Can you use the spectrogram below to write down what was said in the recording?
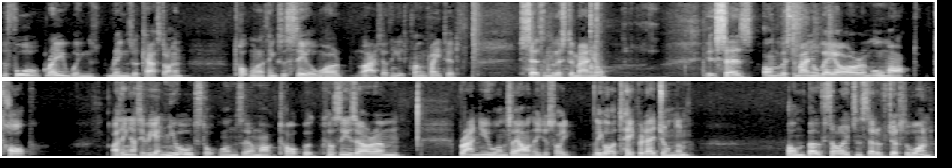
the four grey wings rings are cast iron. Top one I think is a steel. Or actually, I think it's chrome plated. It says in the Lister manual. It says on the Lister manual they are um, all marked top. I think that's if you get new old stock ones they are marked top, but because these are um, brand new ones, they aren't. They just like they got a tapered edge on them on both sides instead of just the one.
